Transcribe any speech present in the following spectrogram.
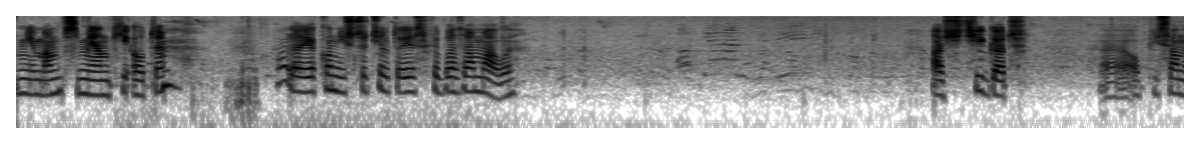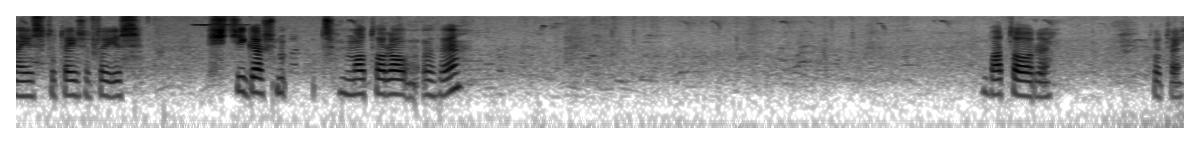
nie mam wzmianki o tym. Ale jako niszczyciel to jest chyba za mały. A ścigacz e, opisane jest tutaj, że to jest ścigacz motorowy. Batory. Tutaj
